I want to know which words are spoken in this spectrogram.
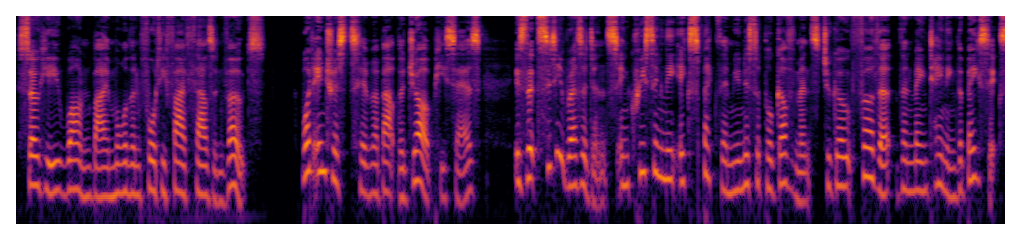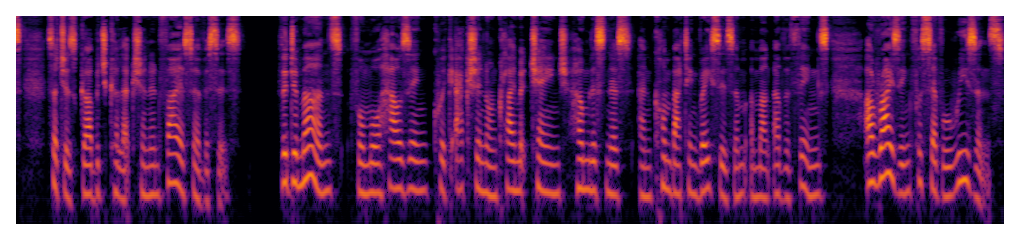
Sohi won by more than 45,000 votes. What interests him about the job, he says, is that city residents increasingly expect their municipal governments to go further than maintaining the basics, such as garbage collection and fire services. The demands for more housing, quick action on climate change, homelessness, and combating racism, among other things, are rising for several reasons.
